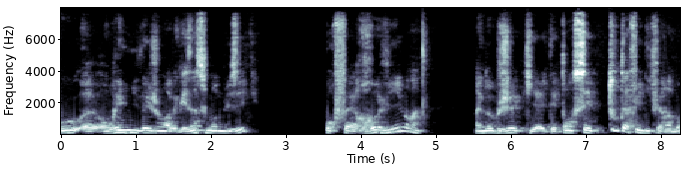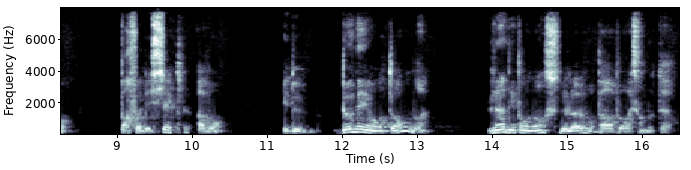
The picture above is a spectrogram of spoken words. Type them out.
où euh, on réunit des gens avec des instruments de musique, pour faire revivre un objet qui a été pensé tout à fait différemment, parfois des siècles avant, et de donner à entendre l'indépendance de l'œuvre par rapport à son auteur.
